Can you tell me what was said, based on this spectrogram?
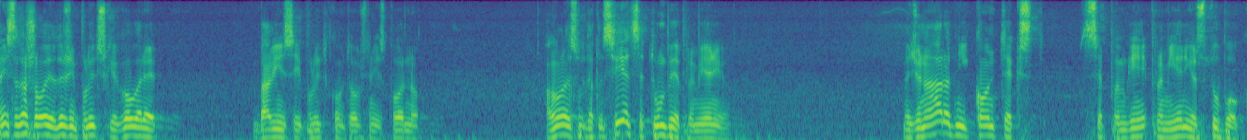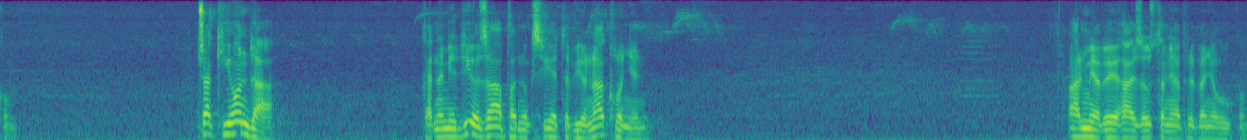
nisam došao ovdje da držim političke govore, bavim se i politikom, to uopšte nije sporno. Ali ono su, dakle, svijet se tumbe promijenio. Međunarodni kontekst se promijenio stubokom. Čak i onda, kad nam je dio zapadnog svijeta bio naklonjen, armija BiH je zaustavljena pred Banja Lukom.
